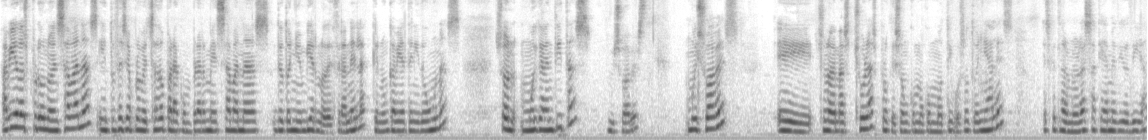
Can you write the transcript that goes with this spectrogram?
Había dos por uno en sábanas y entonces he aprovechado para comprarme sábanas de otoño-invierno de franela, que nunca había tenido unas. Son muy calentitas, Muy suaves. muy suaves. eh, son además chulas porque son como con motivos otoñales. Es que claro, no las saqué a mediodía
